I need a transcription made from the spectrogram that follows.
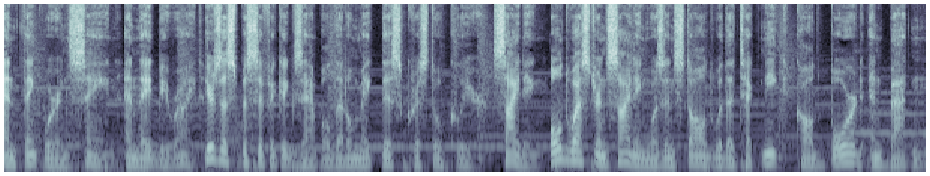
and think we're insane, and they'd be right. Here's a specific example that'll make this crystal clear. Siding. Old Western siding was installed with a technique called board and batten,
